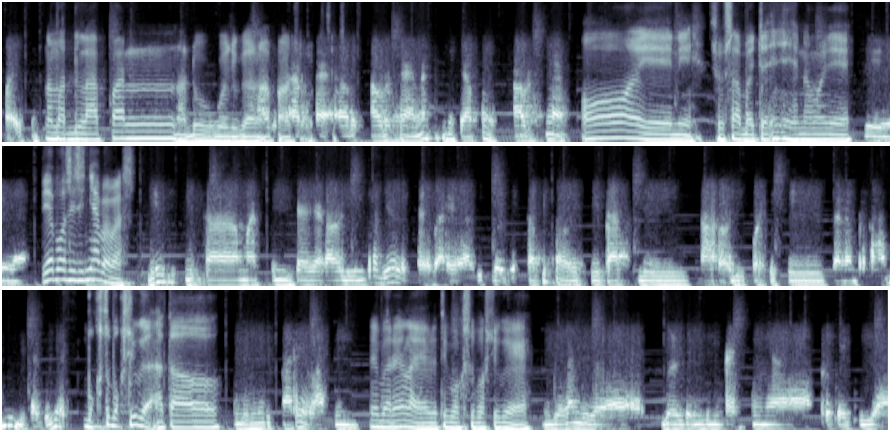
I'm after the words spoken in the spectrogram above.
Pak itu Nomor 8, aduh gue juga nggak Aurus Henes ini siapa ya Henes Oh iya ini susah bacanya ya namanya. ya. Iya. Dia posisinya apa mas? dia bisa makin kayak kalau di Inter dia lebih kayak Barella gitu aja. Tapi kalau kita ditaruh di posisi dalam bertahan bisa juga Box to box juga atau lebih mirip Barella sih. ini Barella ya berarti box to box juga ya? Dia kan juga golden generation-nya Bergegia.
